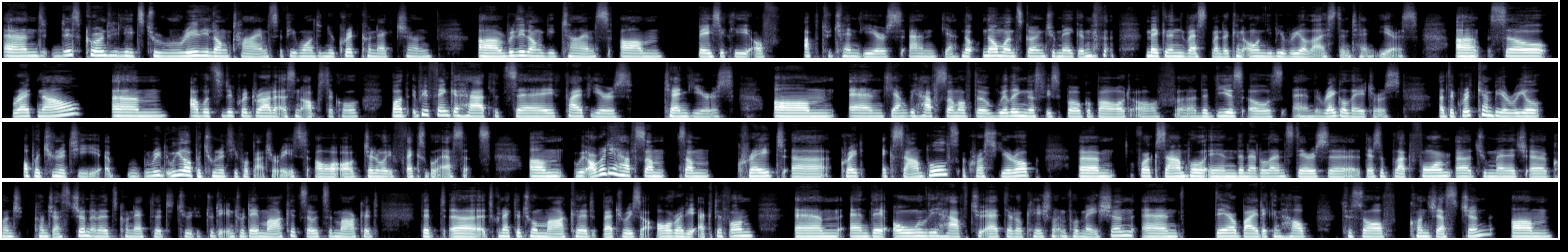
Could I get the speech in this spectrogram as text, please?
and this currently leads to really long times if you want a new grid connection uh really long lead times um basically of up to 10 years. And yeah no no one's going to make an make an investment that can only be realized in 10 years. Um, so right now um, i would see the grid rather as an obstacle. But if you think ahead let's say five years 10 years um, and yeah we have some of the willingness we spoke about of uh, the dsos and the regulators uh, the grid can be a real opportunity, a re- real opportunity for batteries or, or generally flexible assets. Um, we already have some some great uh, great examples across Europe. Um, for example, in the Netherlands, there's a there's a platform uh, to manage uh, con- congestion, and it's connected to to the intraday market. So it's a market that uh, it's connected to a market batteries are already active on, um, and they only have to add their locational information, and thereby they can help to solve congestion um,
